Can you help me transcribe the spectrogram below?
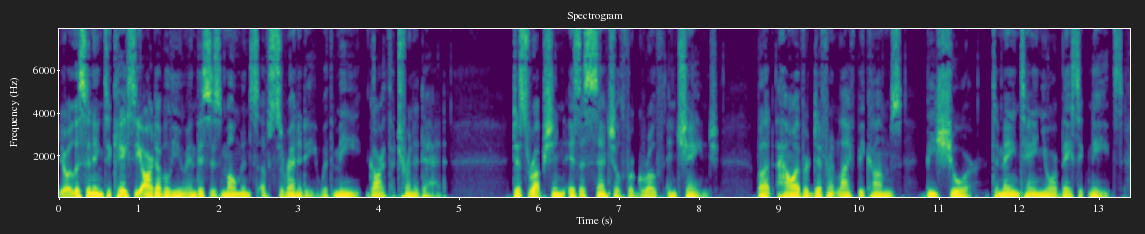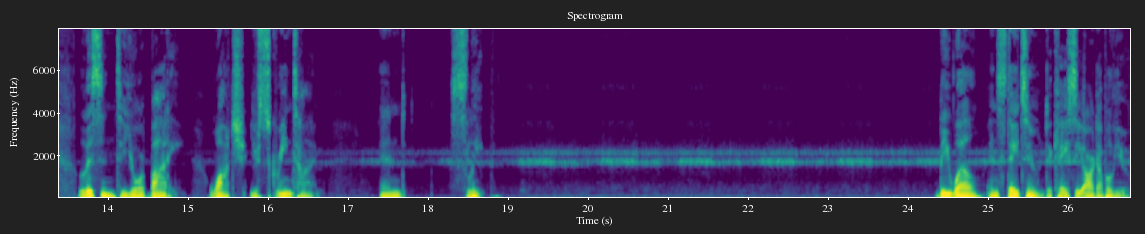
You're listening to KCRW, and this is Moments of Serenity with me, Garth Trinidad. Disruption is essential for growth and change, but however different life becomes, be sure to maintain your basic needs. Listen to your body, watch your screen time, and sleep. Be well and stay tuned to KCRW.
